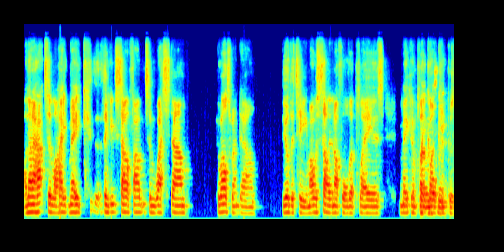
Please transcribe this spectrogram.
And then I had to like make, I think it's Southampton, West Ham. Who else went down? The other team. I was selling off all the players, making them play goalkeepers.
